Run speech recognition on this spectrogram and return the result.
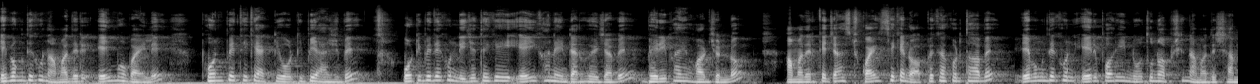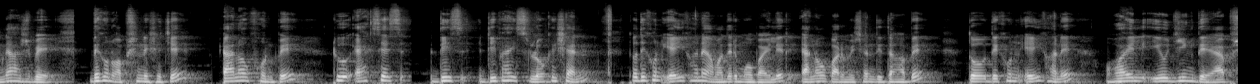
এবং দেখুন আমাদের এই মোবাইলে ফোনপে থেকে একটি ওটিপি আসবে। ওটিপি দেখুন নিজে থেকেই এইখানে এন্টার হয়ে যাবে ভেরিফাই হওয়ার জন্য। আমাদেরকে জাস্ট কয়েক সেকেন্ড অপেক্ষা করতে হবে এবং দেখুন এরপরই নতুন অপশন আমাদের সামনে আসবে। দেখুন অপশন এসেছে allow PhonePe to access this device location তো দেখুন, এইখানে আমাদের মোবাইলের অ্যালাউ পারমিশন দিতে হবে। তো দেখুন, এইখানে হোয়াইল ইউজিং দ্য অ্যাপস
